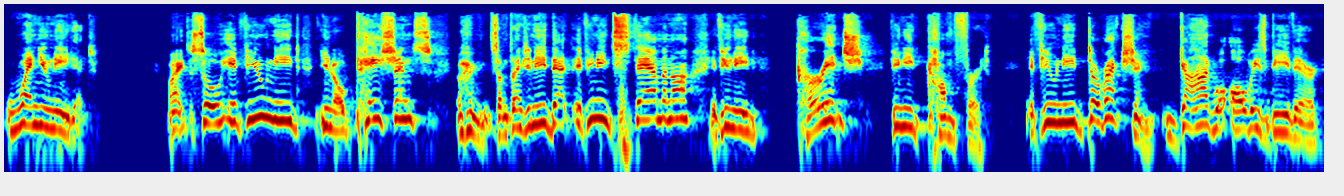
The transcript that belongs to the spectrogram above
when you need it. Right. So if you need, you know, patience, sometimes you need that. If you need stamina, if you need courage, if you need comfort, if you need direction, God will always be there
